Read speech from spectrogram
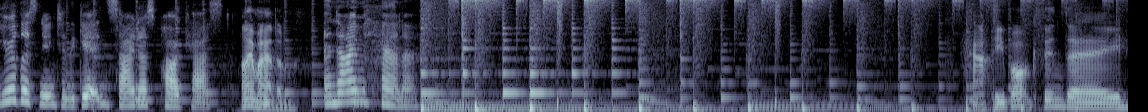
You're listening to the Get Inside Us podcast. I'm Adam. And I'm Hannah. Happy Boxing Day.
